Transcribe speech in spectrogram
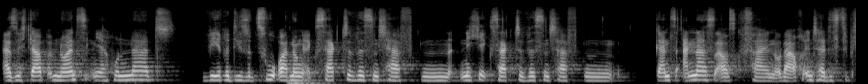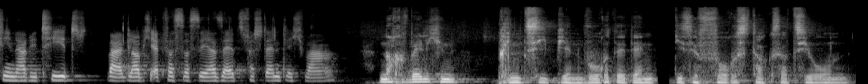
Also ich glaube, im 19. Jahrhundert wäre diese Zuordnung exakte Wissenschaften, nicht exakte Wissenschaften ganz anders ausgefallen oder auch Interdisziplinarität war, glaube ich, etwas, was sehr selbstverständlich war. Nach welchen Prinzipien wurde denn diese Forsttaxation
